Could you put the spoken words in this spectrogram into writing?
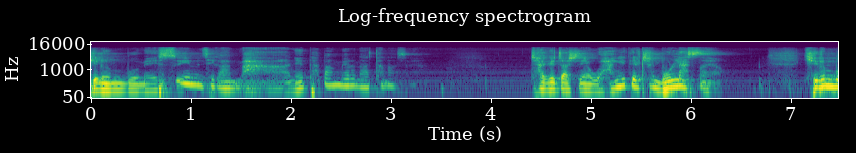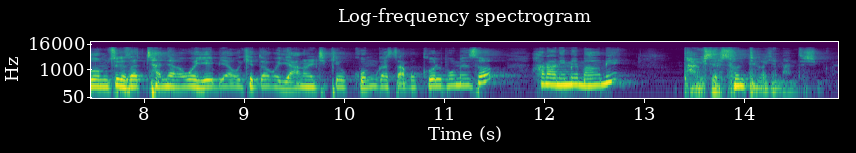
기름 부음의 쓰임새가 많이 다방면으로 나타났어요. 자기 자신이 왕이 될 줄 몰랐어요. 기름 부음 속에서 찬양하고 예배하고 기도하고 양을 지키고 곰과 싸고 그걸 보면서 하나님의 마음이 다윗을 선택하게 만드신 거예요.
